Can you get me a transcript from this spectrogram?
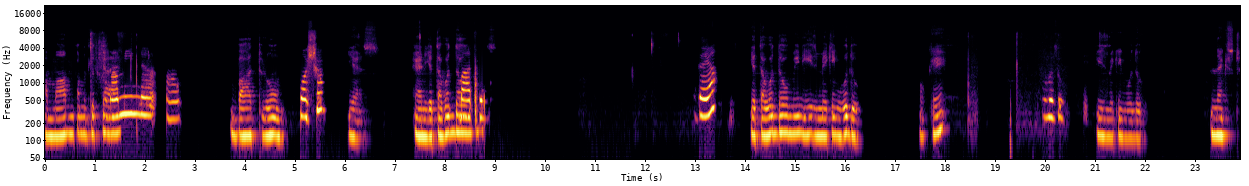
हमाम का मतलब क्या है हमाम mean uh, बाथरूम washroom यस एंड यतवद्दउ Bathroom. गया यतवद्दउ मीन ही इज मेकिंग वुदू ओके वुजू he is making wudu next.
